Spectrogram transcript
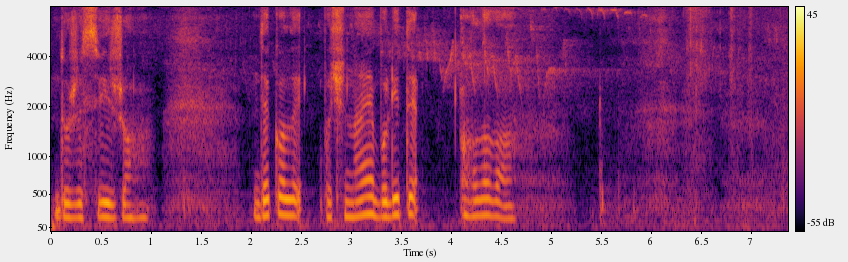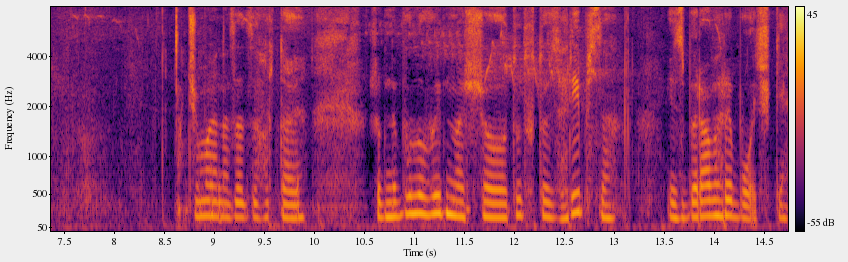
дуже свіжого, деколи починає боліти голова. Чому я назад загортаю? Щоб не було видно, що тут хтось грібся і збирав грибочки.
